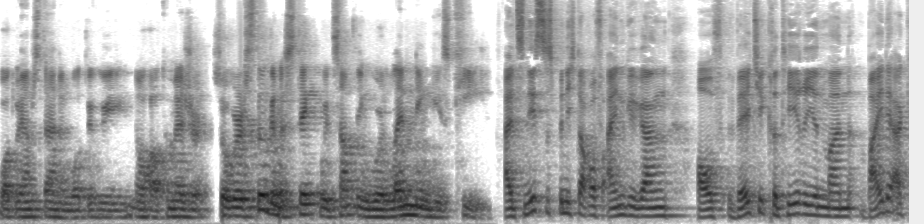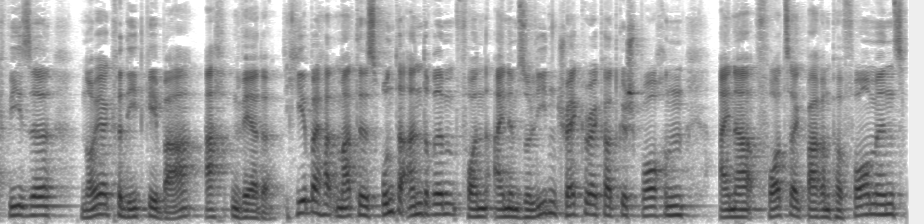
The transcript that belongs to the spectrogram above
what we understand and what we know how to measure. So we're still going to stick with something where lending is key. Als nächstes bin ich darauf eingegangen, auf welche Kriterien man bei der Akquise neuer Kreditgeber achten werde. Hierbei hat Mattes unter anderem von einem soliden Track Record gesprochen, einer vorzeigbaren Performance,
